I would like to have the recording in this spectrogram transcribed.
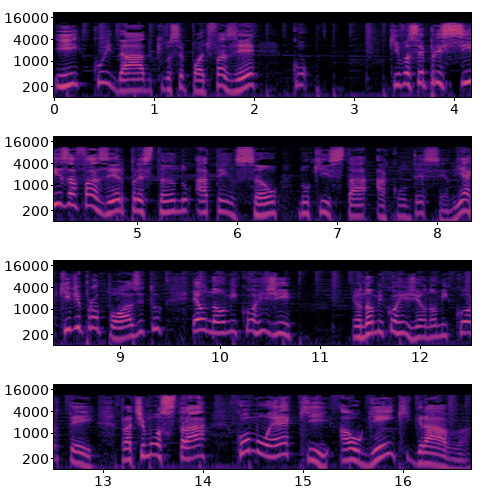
e cuidado que você pode fazer com que você precisa fazer prestando atenção no que está acontecendo. E aqui de propósito, eu não me corrigi. Eu não me corrigi, eu não me cortei. Para te mostrar como é que alguém que grava,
